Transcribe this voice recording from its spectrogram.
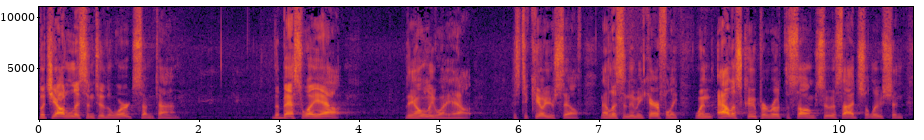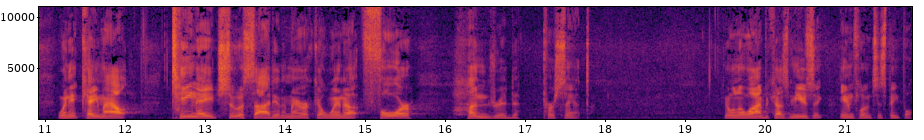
But you ought to listen to the words sometime. The best way out, the only way out, is to kill yourself. Now, listen to me carefully. When Alice Cooper wrote the song Suicide Solution, when it came out, teenage suicide in America went up 400%. You want to know why? Because music influences people.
